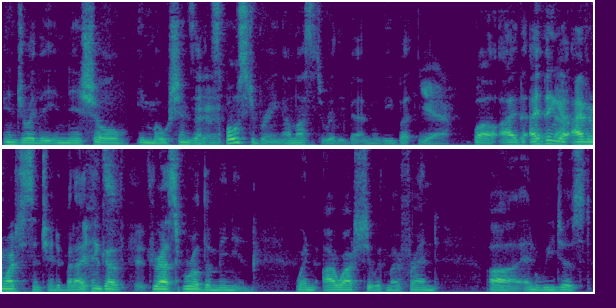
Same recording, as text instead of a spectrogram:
enjoy the initial emotions that it's supposed to bring, unless it's a really bad movie. But Yeah. well, I, I think I haven't watched Disenchanted, but I think of it's- Jurassic World Dominion when I watched it with my friend, uh, and we just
